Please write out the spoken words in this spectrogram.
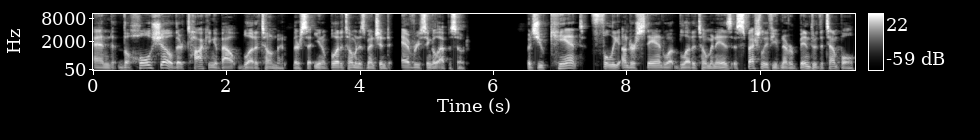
And the whole show they're talking about blood atonement. They're you know blood atonement is mentioned every single episode. But you can't fully understand what blood atonement is, especially if you've never been through the temple,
